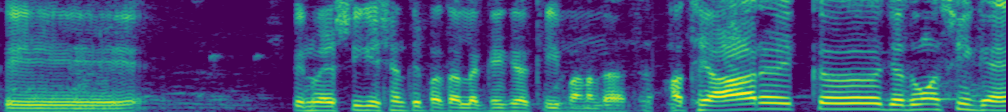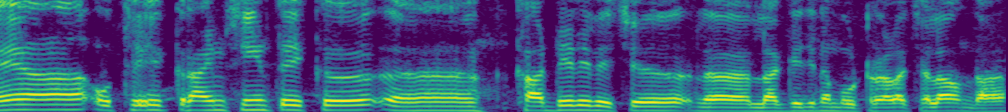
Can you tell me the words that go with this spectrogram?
ਤੇ ਇਨਵੈਸਟੀਗੇਸ਼ਨ ਤੇ ਪਤਾ ਲੱਗੇਗਾ ਕੀ ਬਣਦਾ ਹਥਿਆਰ ਇੱਕ ਜਦੋਂ ਅਸੀਂ ਗਏ ਆ ਉੱਥੇ ਕ੍ਰਾਈਮ ਸੀਨ ਤੇ ਇੱਕ ਖਾਡੇ ਦੇ ਵਿੱਚ ਲਾਗੇ ਜਿਹੜਾ ਮੋਟਰ ਵਾਲਾ ਚਲਾ ਹੁੰਦਾ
